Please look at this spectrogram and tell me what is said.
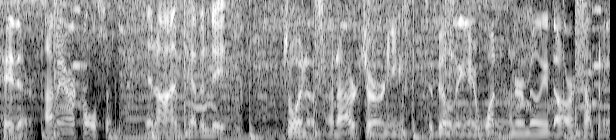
Hey there, I'm Erik Olson. And I'm Kevin Daisey. Join us on our journey to building a $100 million company.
